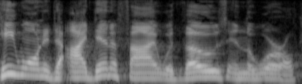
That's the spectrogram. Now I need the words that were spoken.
He wanted to identify with those in the world.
